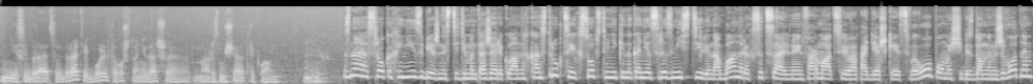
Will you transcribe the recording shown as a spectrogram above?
не собирается убирать, и более того, что они дальше размещают рекламу. Зная о сроках и неизбежности демонтажа рекламных конструкций, их собственники наконец разместили на баннерах социальную информацию о поддержке СВО, помощи бездомным животным,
